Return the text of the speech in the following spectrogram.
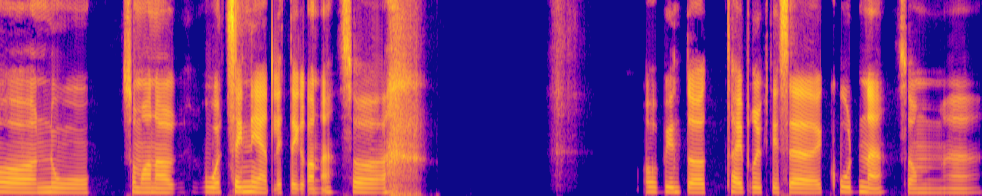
Og nå som han har roet seg ned litt, så Og begynt å ta i bruk disse kodene som uh,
